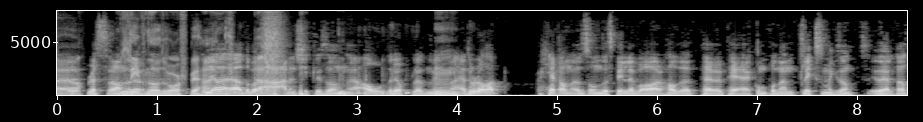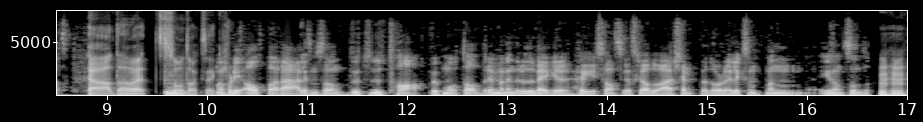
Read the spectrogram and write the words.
ja, ja. eh. Leave no dwarf behind. Ja, ja, det bare er en skikkelig sånn Jeg har aldri opplevd noe lignende. Mm. Jeg tror det hadde vært helt annerledes om det spillet var, hadde et PVP-komponent, liksom. ikke sant? I det hele tatt. Ja, det hadde vært så Mm. toxic. Men fordi alt bare er liksom sånn Du, du taper jo på en måte aldri, med mindre du velger høyest vanskelighetsgrad og er kjempedårlig, liksom. Men ikke sant? sånn mm -hmm.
